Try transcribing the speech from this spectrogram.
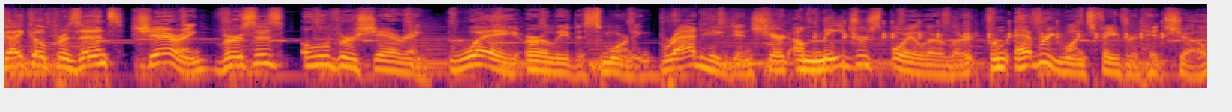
Geico presents sharing versus oversharing. Way early this morning, Brad Higdon shared a major spoiler alert from everyone's favorite hit show,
